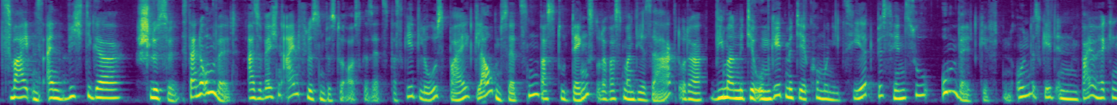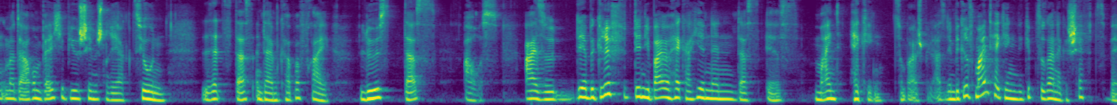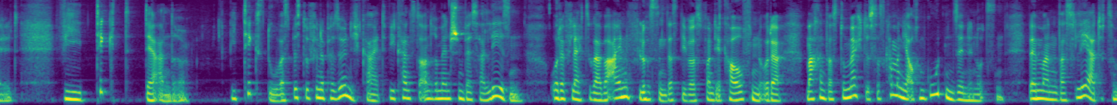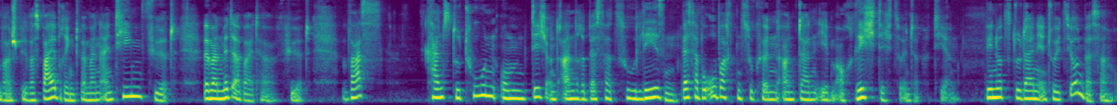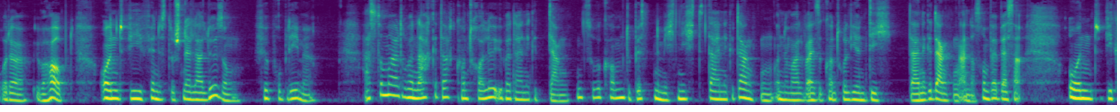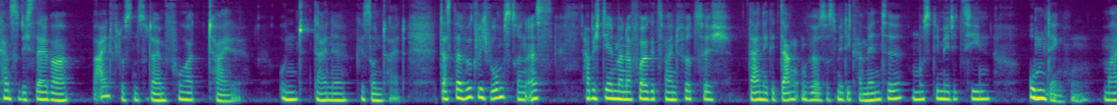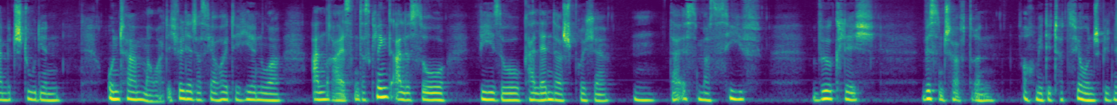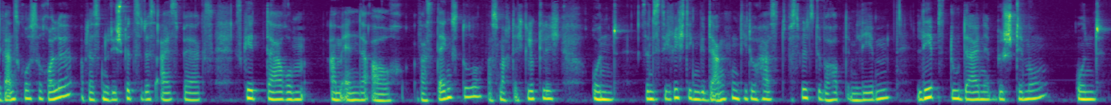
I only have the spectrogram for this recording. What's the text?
Zweitens, ein wichtiger Schlüssel ist deine Umwelt. Also welchen Einflüssen bist du ausgesetzt? Das geht los bei Glaubenssätzen, was du denkst oder was man dir sagt oder wie man mit dir umgeht, mit dir kommuniziert, bis hin zu Umweltgiften. Und es geht in Biohacking immer darum, welche biochemischen Reaktionen setzt das in deinem Körper frei, löst das aus. Also der Begriff, den die Biohacker hier nennen, das ist Mindhacking zum Beispiel. Also den Begriff Mindhacking, den gibt es sogar in der Geschäftswelt. Wie tickt der andere? Wie tickst du? Was bist du für eine Persönlichkeit? Wie kannst du andere Menschen besser lesen oder vielleicht sogar beeinflussen, dass die was von dir kaufen oder machen, was du möchtest? Das kann man ja auch im guten Sinne nutzen. Wenn man was lehrt, zum Beispiel was beibringt, wenn man ein Team führt, wenn man Mitarbeiter führt. Was kannst du tun, um dich und andere besser zu lesen, besser beobachten zu können und dann eben auch richtig zu interpretieren? Wie nutzt du deine Intuition besser oder überhaupt? Und wie findest du schneller Lösungen für Probleme? Hast du mal darüber nachgedacht, Kontrolle über deine Gedanken zu bekommen? Du bist nämlich nicht deine Gedanken und normalerweise kontrollieren dich deine Gedanken. Andersrum wäre besser. Und wie kannst du dich selber beeinflussen zu deinem Vorteil? und deine Gesundheit. Dass da wirklich Wumms drin ist, habe ich dir in meiner Folge 42 Deine Gedanken versus Medikamente muss die Medizin umdenken, mal mit Studien untermauert. Ich will dir das ja heute hier nur anreißen. Das klingt alles so wie so Kalendersprüche. Hm, da ist massiv wirklich Wissenschaft drin. Auch Meditation spielt eine ganz große Rolle, aber das ist nur die Spitze des Eisbergs. Es geht darum, am Ende auch, was denkst du, was macht dich glücklich und sind es die richtigen Gedanken, die du hast? Was willst du überhaupt im Leben? Lebst du deine Bestimmung? Und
